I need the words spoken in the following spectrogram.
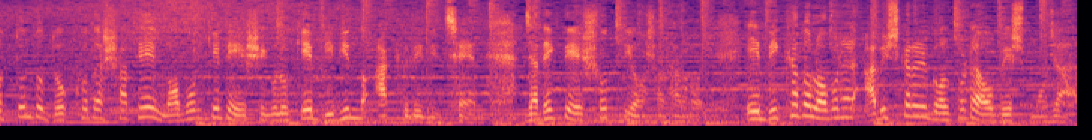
অত্যন্ত দক্ষতার সাথে লবণ কেটে সেগুলোকে বিভিন্ন আকৃতি দিচ্ছেন, যা দেখতে সত্যি অসাধারণ। এই বিখ্যাত লবণের আবিষ্কারের গল্পটাও বেশ মজার।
